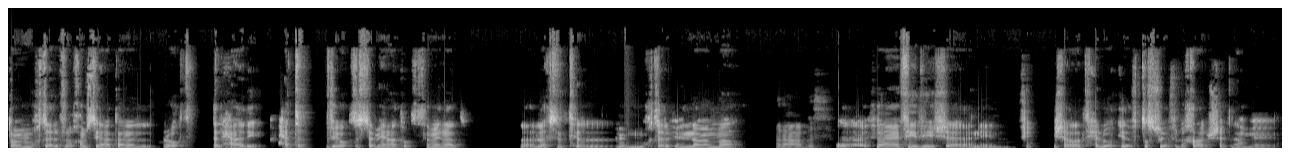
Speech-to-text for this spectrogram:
طبعا مختلف في الخمسينات عن الوقت الحالي. حتى في وقت السبعينات وقت الثمانينات ال accent مختلف يعني نوعا ما. ملابس ففي في يعني في شغلات حلوة كذا في التصوير في الإخراج بشكل عام يعني.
